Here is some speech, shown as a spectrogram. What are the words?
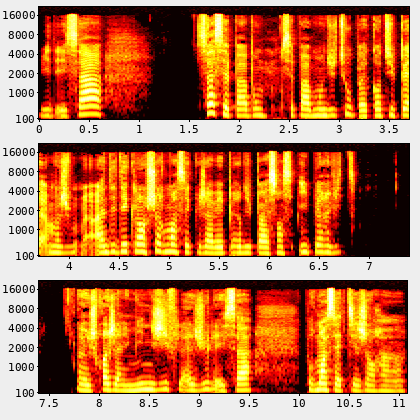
vide. Et ça, ça c'est pas bon, c'est pas bon du tout. Parce que quand tu perds, moi, un des déclencheurs, moi, c'est que j'avais perdu patience hyper vite. Euh, je crois que j'avais mis une gifle à Jules et ça, pour moi, c'était genre un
